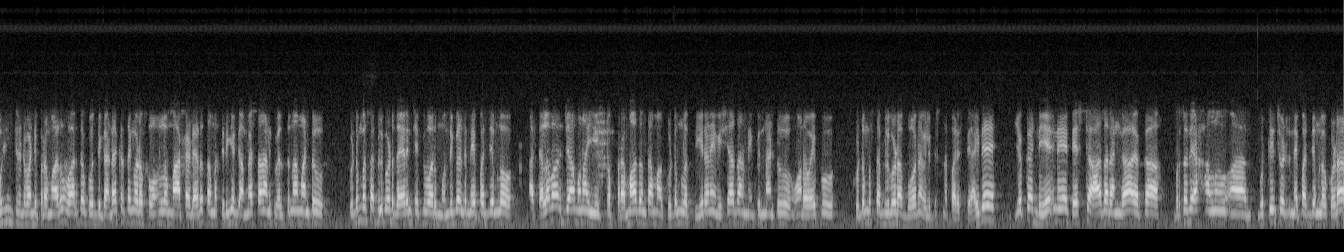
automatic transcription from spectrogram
ఊహించినటువంటి ప్రమాదం? వారితో కొద్ది గంటల క్రితం కూడా ఫోన్లో మాట్లాడారు. తమ తిరిగి గమ్యస్థానానికి వెళ్తున్నామంటూ కుటుంబ సభ్యులు కూడా ధైర్యం చెప్పి వారు ముందుకెళ్ళిన నేపథ్యంలో ఆ తెల్లవారుజామున ఈ యొక్క ప్రమాదం తమ కుటుంబంలో తీరనే విషాదాన్ని నింపిందంటూ మరోవైపు కుటుంబ సభ్యులు కూడా బోర్న విలిపిస్తున్న పరిస్థితి. అయితే ఈ యొక్క డిఎన్ఏ టెస్ట్ ఆధారంగా యొక్క మృతదేహాలను గుర్తించే నేపథ్యంలో కూడా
